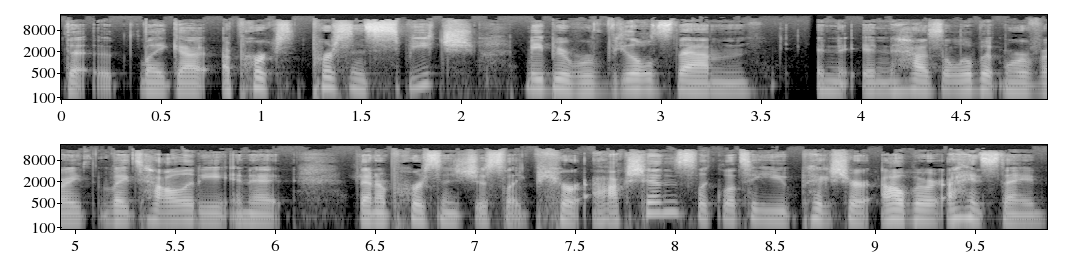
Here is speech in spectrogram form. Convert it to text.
the like a, a per- person's speech maybe reveals them and, and, has a little bit more vitality in it than a person's just like pure actions. Like, let's say you picture Albert Einstein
